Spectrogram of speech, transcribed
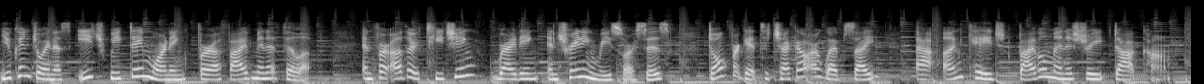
You can join us each weekday morning for a five minute up. And for other teaching, writing, and training resources, don't forget to check out our website at uncagedbibleministry.com.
